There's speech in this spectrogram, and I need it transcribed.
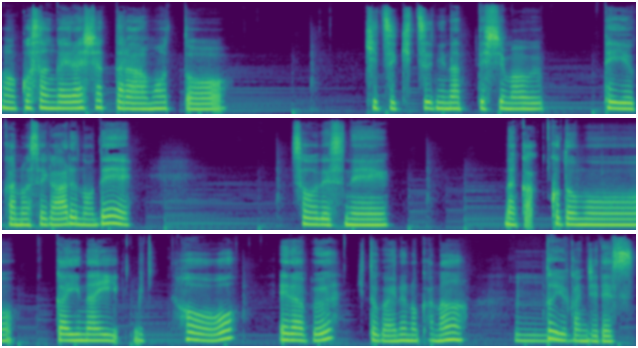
まあお子さんがいらっしゃったらもっとキツキツになってしまう っていう可能性があるので、そうですね。なんか子供がいない方を選ぶ人がいるのかな Hmm. という感じです。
